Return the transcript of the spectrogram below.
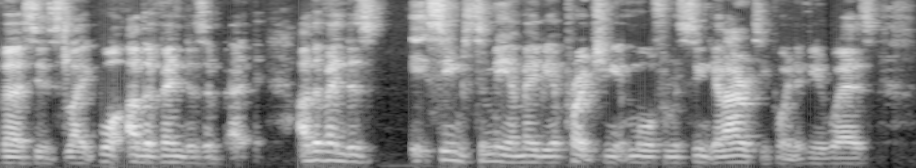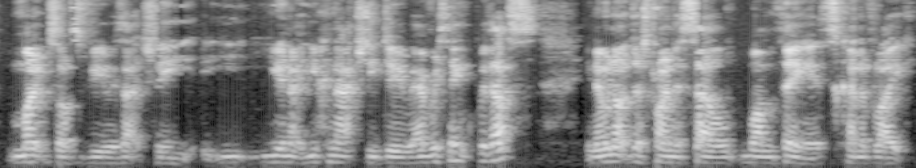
versus like what other vendors are. Uh, other vendors, it seems to me, are maybe approaching it more from a singularity point of view, whereas Microsoft's view is actually, you know, you can actually do everything with us. You know, we're not just trying to sell one thing. It's kind of like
